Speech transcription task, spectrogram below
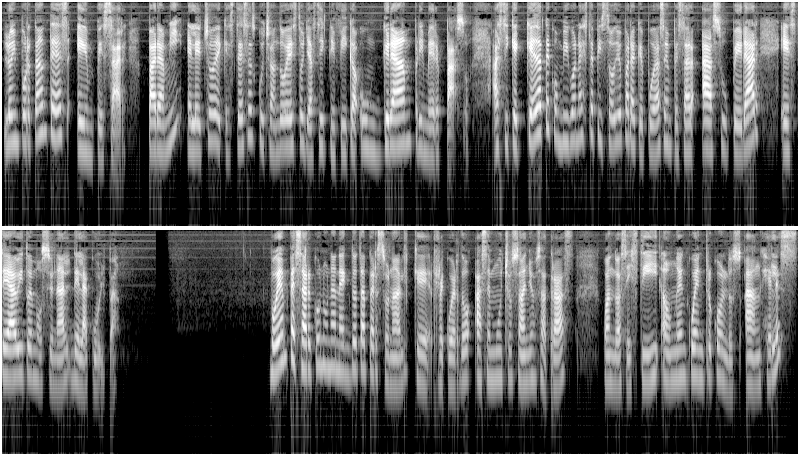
Lo importante es empezar. Para mí, el hecho de que estés escuchando esto ya significa un gran primer paso. Así que quédate conmigo en este episodio para que puedas empezar a superar este hábito emocional de la culpa. Voy a empezar con una anécdota personal que recuerdo hace muchos años atrás, cuando asistí a un encuentro con los ángeles.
